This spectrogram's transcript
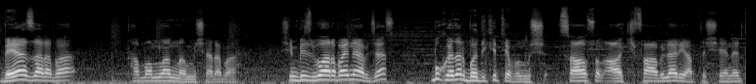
beyaz araba tamamlanmamış araba. Şimdi biz bu arabayı ne yapacağız? Bu kadar body kit yapılmış. Sağ olsun Akif abiler yaptı. şNT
